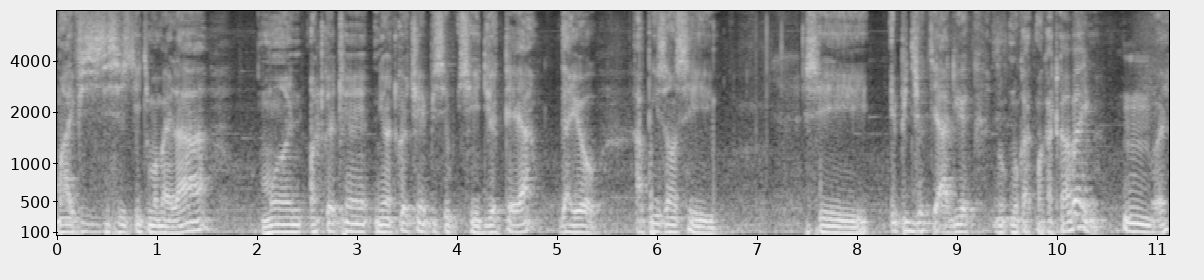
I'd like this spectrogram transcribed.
moi, visité petits mamans là, moi, entretien, entretien, et puis c'est directeur, d'ailleurs, à présent, c'est, c'est et puis directeur direct nous nous quatre travail mm. ouais.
